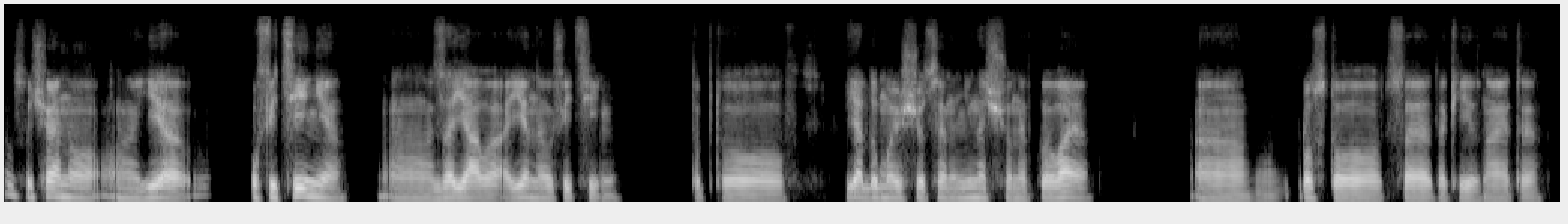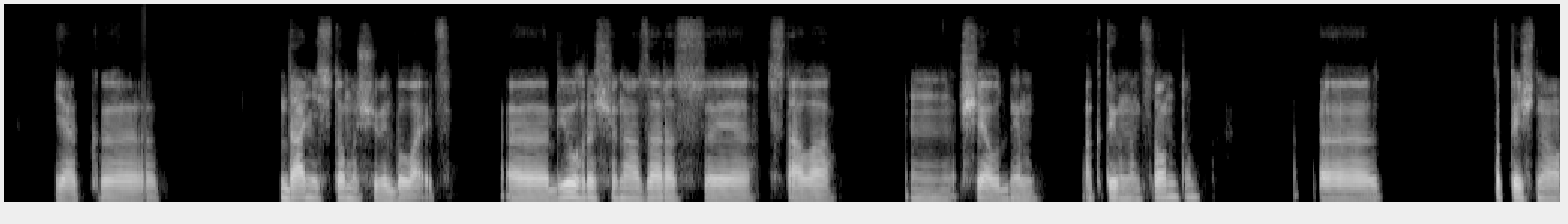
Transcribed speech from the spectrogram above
Ну, Звичайно, е, є офіційні е, заяви, а є неофіційні. Тобто, я думаю, що це ні на що не впливає. Просто це такі, знаєте, як е, даність в тому, що відбувається. Е, Білгородщина зараз е, стала ще одним активним фронтом. Фактично,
